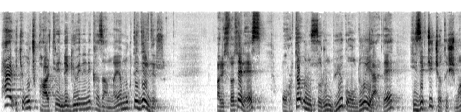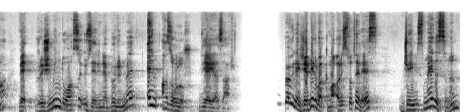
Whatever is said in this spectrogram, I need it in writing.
her iki uç partinin de güvenini kazanmaya muktedirdir. Aristoteles, orta unsurun büyük olduğu yerde hizipçi çatışma ve rejimin doğası üzerine bölünme en az olur diye yazar. Böylece bir bakıma Aristoteles, James Madison'ın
